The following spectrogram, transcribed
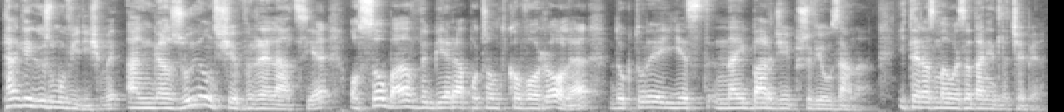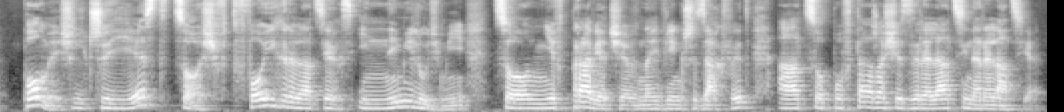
Tak jak już mówiliśmy, angażując się w relacje, osoba wybiera początkowo rolę, do której jest najbardziej przywiązana. I teraz małe zadanie dla Ciebie. Pomyśl, czy jest coś w Twoich relacjach z innymi ludźmi, co nie wprawia Cię w największy zachwyt, a co powtarza się z relacji na relację.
